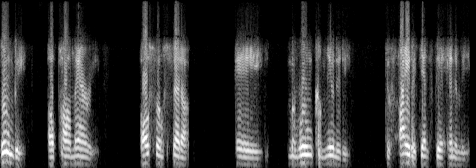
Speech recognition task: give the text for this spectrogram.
Zumbi of Palmares also set up a maroon community to fight against their enemies.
